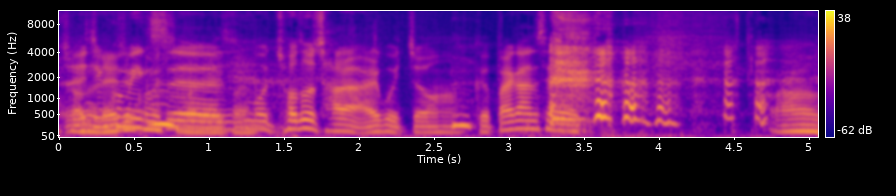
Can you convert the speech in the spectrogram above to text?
제- 레진 레진 코믹스. 뭐 저도 잘 알고 있죠. 그 빨간색 아우,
